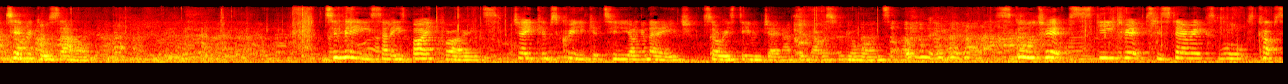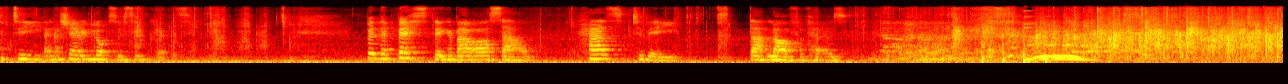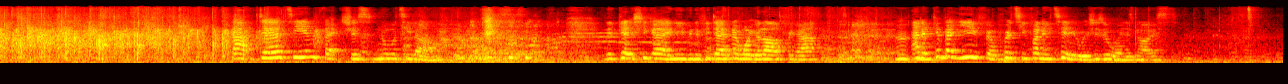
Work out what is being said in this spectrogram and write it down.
Typical Sal. To me, Sally's bike rides, Jacobs Creek at too young an age. Sorry, Stephen Jane, I think that was from your one. School trips, ski trips, hysterics, walks, cups of tea, and sharing lots of secrets. But the best thing about our Sal has to be that laugh of hers. that dirty, infectious, naughty laugh that gets you going even if you don't know what you're laughing at. And it can make you feel pretty funny too, which is always nice.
